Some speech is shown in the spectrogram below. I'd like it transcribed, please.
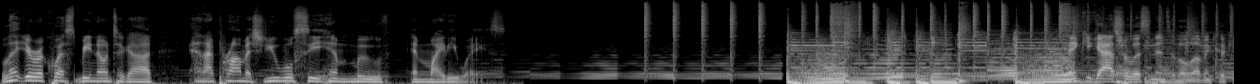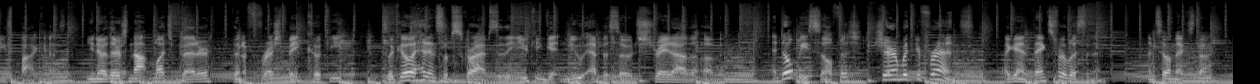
Let your requests be known to God, and I promise you will see Him move in mighty ways. Thank you guys for listening to the Love and Cookies podcast. You know, there's not much better than a fresh baked cookie, so go ahead and subscribe so that you can get new episodes straight out of the oven. And don't be selfish, share them with your friends. Again, thanks for listening. Until next time.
